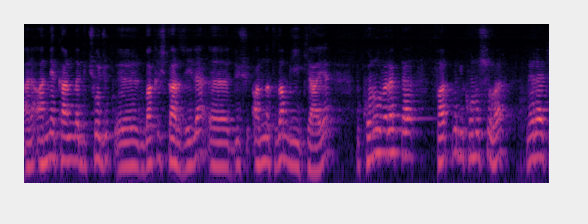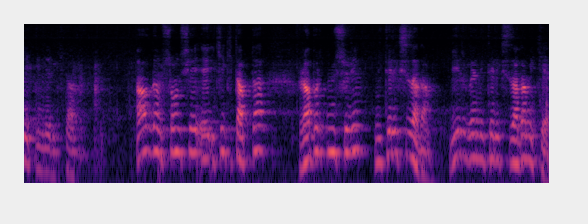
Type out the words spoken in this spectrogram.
Hani anne karnında bir çocuk e, bakış tarzıyla anlatılan bir hikaye. Bu konu olarak da farklı bir konusu var. Merak ettiğim de bir kitap. Aldığım son şey iki kitapta Robert Musil'in Niteliksiz Adam 1 ve Niteliksiz Adam 2.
